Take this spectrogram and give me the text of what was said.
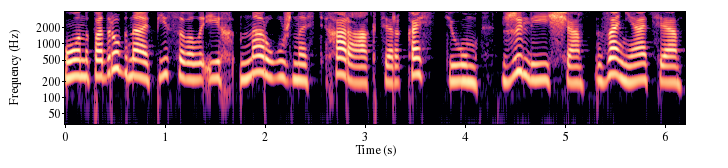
Он подробно описывал их наружность, характер, костюм, жилища, занятия,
